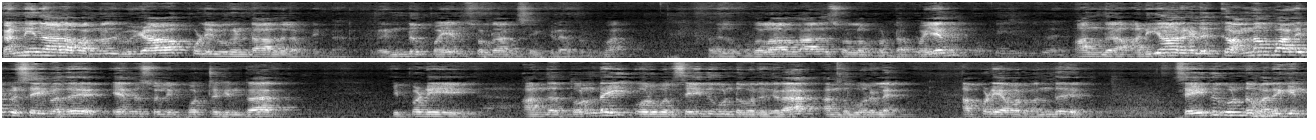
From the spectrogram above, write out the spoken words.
கண்ணினால் அவர்கள் விழா பொழிவு கண்டார்கள் அப்படின்னார். ரெண்டு பயன் சொல்றாரு சேக்கிழா பெருமாள் அதில் முதலாவதாக சொல்லப்பட்ட பயன் அந்த அடியார்களுக்கு அன்னம்பாளிப்பு செய்வது என்று சொல்லி போற்றுகின்றார். இப்படி அந்த தொண்டை ஒருவர் செய்து கொண்டு வருகிறார் அந்த ஊரில். அப்படி அவர் வந்து செய்து கொண்டு வருகின்ற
